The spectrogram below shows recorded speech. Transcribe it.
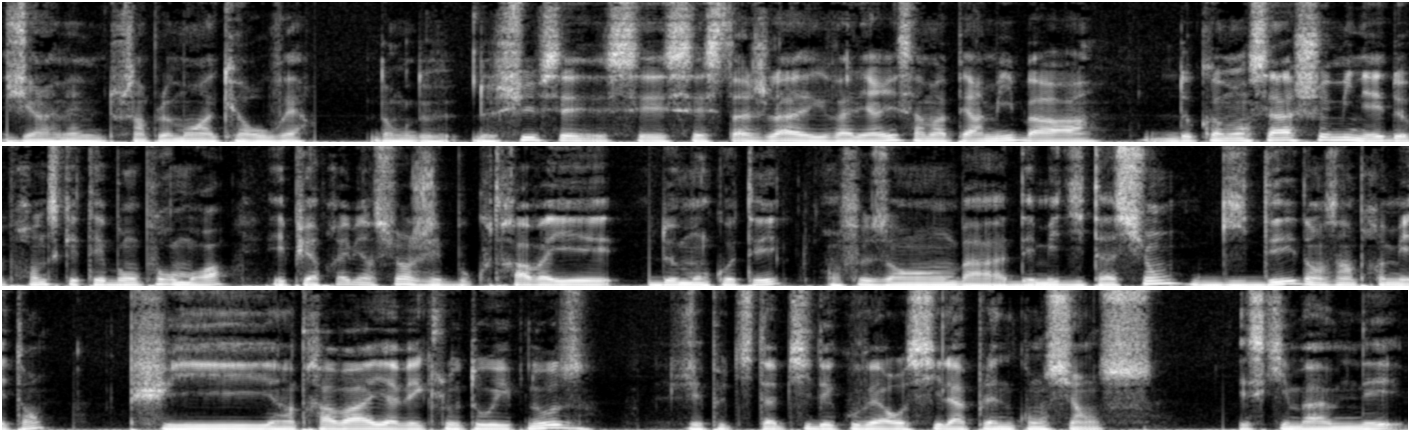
Je dirais même tout simplement à cœur ouvert. Donc de, suivre ces, stages-là avec Valérie, ça m'a permis bah, de commencer à cheminer, de prendre ce qui était bon pour moi. Et puis après, bien sûr, j'ai beaucoup travaillé de mon côté en faisant bah, des méditations guidées dans un premier temps, puis un travail avec l'auto-hypnose. J'ai petit à petit découvert aussi la pleine conscience, et ce qui m'a amené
